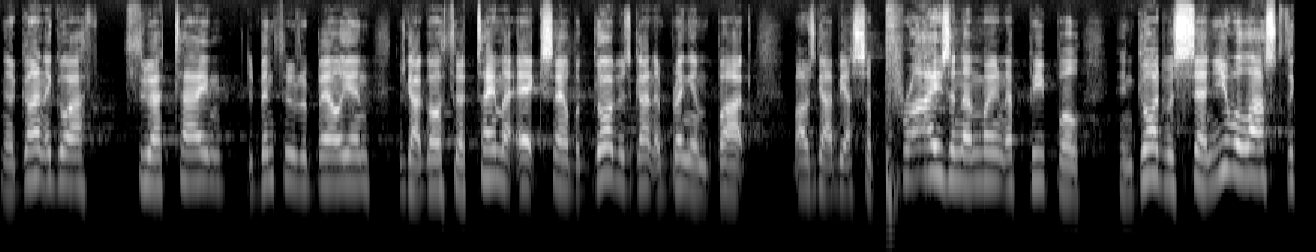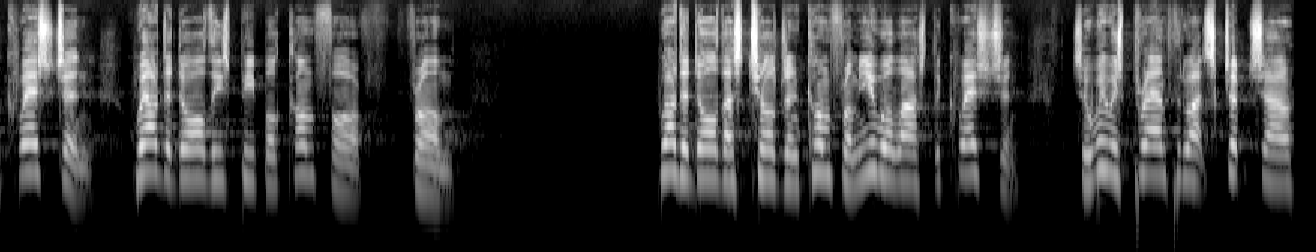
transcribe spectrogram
they're going to go through a time, they've been through rebellion, they've got to go through a time of exile, but God was going to bring him back. But there's got to be a surprising amount of people. And God was saying, You will ask the question, where did all these people come for, from? Where did all these children come from? You will ask the question. So we was praying throughout scripture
